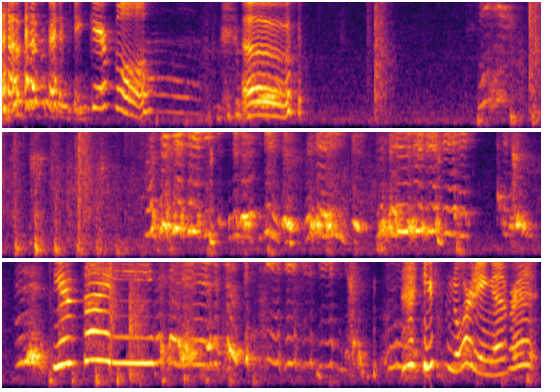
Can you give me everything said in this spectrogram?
Everett, be careful. Oh. You're funny. You're snorting, Everett.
